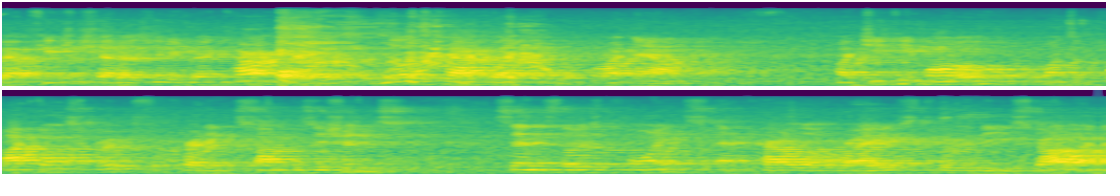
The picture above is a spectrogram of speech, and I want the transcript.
about future shadows, we need to know current shadows. So let's calculate them right now. My GP model runs a Python script for creating sun positions, sends those points and parallel rays through the skyline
